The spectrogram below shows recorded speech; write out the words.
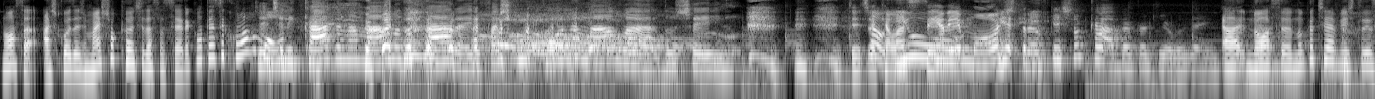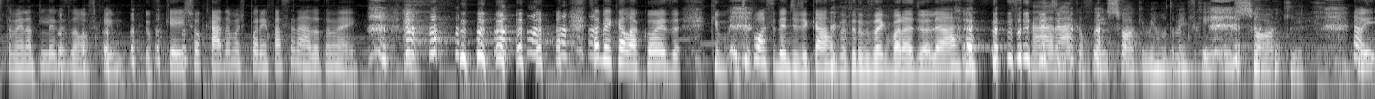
Nossa, as coisas mais chocantes dessa série acontecem com o Armon. Gente, ele caga na mala do cara. Ele faz cocô na mala do Shane. Gente, Não, aquela o- cena e mostra. e- Eu fiquei chocada com aquilo, gente. Ah, nossa, eu nunca tinha visto isso também na televisão. Eu fiquei, eu fiquei chocada, mas porém fascinada também. Sabe aquela coisa que é tipo um acidente de carro que você não consegue parar de olhar? Caraca, foi em choque mesmo. Eu também fiquei em choque. Não, em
